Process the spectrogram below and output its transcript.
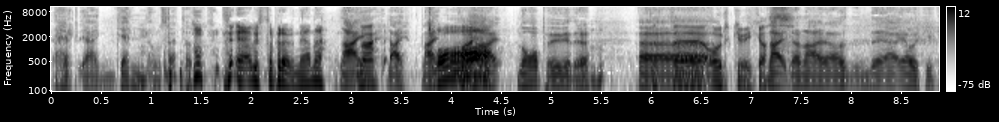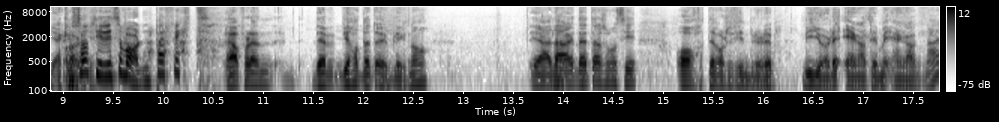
Jeg er, helt, jeg er gjennomsvett. Altså. jeg har lyst til å prøve den igjen, jeg. Nei, nei, nei. nei, nei. Nå hopper vi videre. Dette orker vi ikke, ass. Nei, er, jeg, jeg, orker ikke. Jeg Og samtidig så var den perfekt. Ja, for den det, vi hadde et øyeblikk nå. Ja, det er, dette er som å si Åh, det var så fint bryllup. Vi gjør det en gang til med en gang. Nei,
